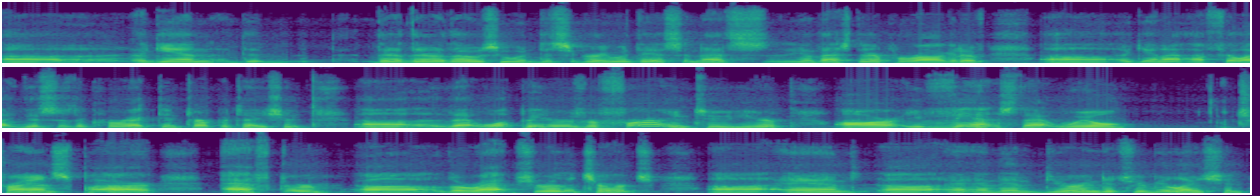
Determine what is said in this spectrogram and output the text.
uh, again, there, there are those who would disagree with this, and that's you know that's their prerogative. Uh, again, I, I, feel like this is the correct interpretation. Uh, that what Peter is referring to here are events that will transpire after uh, the rapture of the church, uh, and uh, and then during the tribulation,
